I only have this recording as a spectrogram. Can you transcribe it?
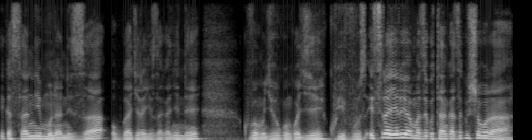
igasa n'imunaniza ubwo yageragezaga nyine kuva mu gihugu ngo ajye kwivuza. Israel yamaze gutangaza ko ishobora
